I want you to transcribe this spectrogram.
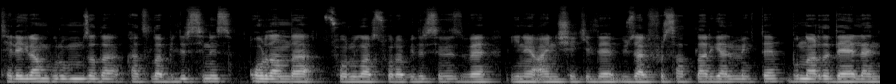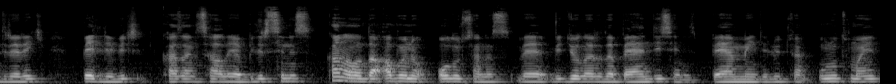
Telegram grubumuza da katılabilirsiniz. Oradan da sorular sorabilirsiniz ve yine aynı şekilde güzel fırsatlar gelmekte. Bunları da değerlendirerek belli bir kazanç sağlayabilirsiniz. Kanala da abone olursanız ve videoları da beğendiyseniz beğenmeyi de lütfen unutmayın.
